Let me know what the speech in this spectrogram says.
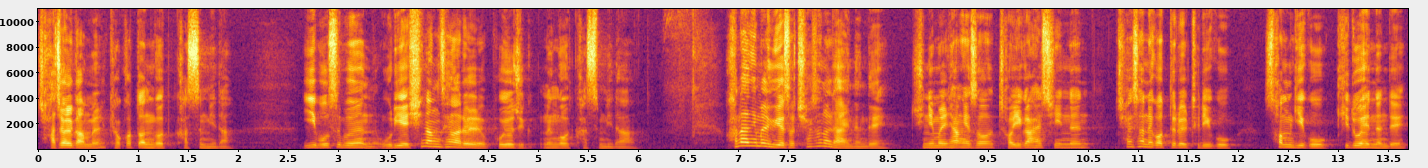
좌절감을 겪었던 것 같습니다. 이 모습은 우리의 신앙생활을 보여주는 것 같습니다. 하나님을 위해서 최선을 다했는데 주님을 향해서 저희가 할 수 있는 최선의 것들을 드리고 섬기고 기도했는데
